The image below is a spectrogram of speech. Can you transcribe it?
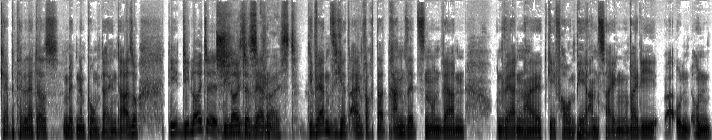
Capital Letters mit einem Punkt dahinter. Also die die Leute die Leute werden Christ. die werden sich jetzt einfach da dran setzen und werden und werden halt GVMP anzeigen, weil die und und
